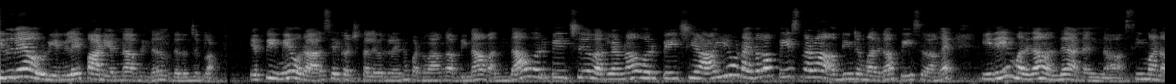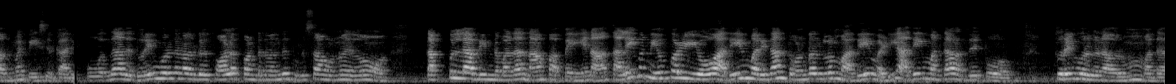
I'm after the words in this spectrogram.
இதுலயே அவருடைய நிலைப்பாடு என்ன அப்படின்றத நம்ம தெரிஞ்சுக்கலாம். எப்பயுமே ஒரு அரசியல் கட்சி தலைவர்கள் என்ன பண்ணுவாங்க அப்படின்னா வந்தா ஒரு பேச்சு வரலன்னா ஒரு பேச்சு ஐயோ நான் இதெல்லாம் பேசினா அப்படின்ற மாதிரி தான் பேசுவாங்க. இதே மாதிரிதான் வந்து அண்ணன் சீமான் அவருமே பேசியிருக்காரு. இப்போ வந்து அந்த துரைமுருகன் அவர்கள் ஃபாலோ பண்றது வந்து புதுசா ஒன்றும் எதுவும் தப்பு இல்லை அப்படின்ற மாதிரி தான் நான் பார்ப்பேன். ஏன்னா தலைவன் எவ்வழியோ அதே மாதிரி தான் தொண்டர்களும் அதே வழி அதே மாதிரி தான் வந்து இப்போ துரைமுருகன் அவரும் அதை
